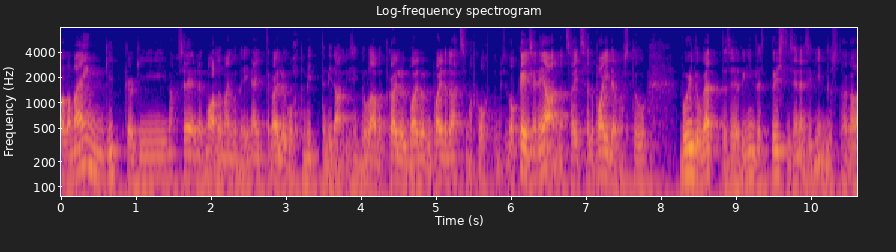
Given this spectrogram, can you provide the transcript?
aga mäng ikkagi noh, see, need Maardu mängud ei näita Kalju kohta mitte midagi, siin tulevad Kaljul palju, palju tähtsamad kohtumised, okei okay,, see on hea, et nad said selle Paide vastu võidu kätte, see kindlasti tõstis enesekindlust, aga,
